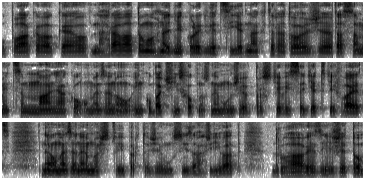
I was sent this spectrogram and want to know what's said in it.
U Poláka velkého nahrává tomu hned několik věcí. Jednak teda to, že ta samice má nějakou omezenou inkubační schopnost, nemůže prostě vysedět těch vajec neomezené množství, protože musí zahřívat. Druhá věc je, že to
